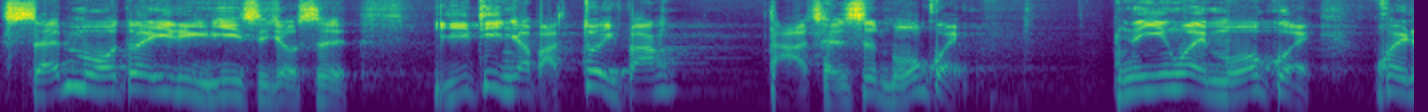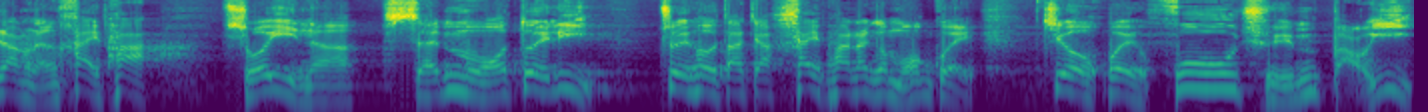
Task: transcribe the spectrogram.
神魔对立的意思就是一定要把对方打成是魔鬼。那因为魔鬼会让人害怕，所以呢，神魔对立，最后大家害怕那个魔鬼，就会呼群保义。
